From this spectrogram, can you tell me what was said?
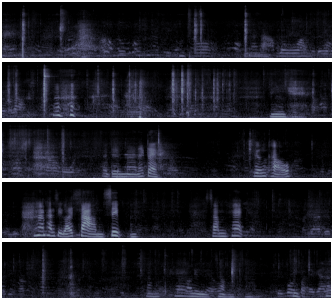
นี่ เราเดินมาตั้งแต่เชิงเขา 5,430ซัมแฮกซัมแค่หนึ่งสองสามสี่ห้า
